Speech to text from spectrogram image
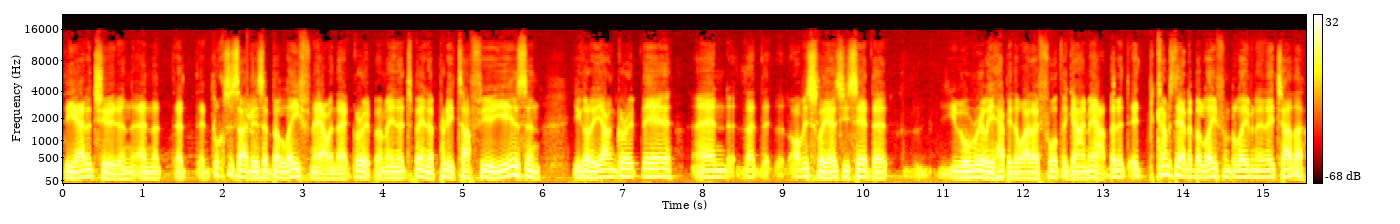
the attitude, and and that it, it looks as though there's a belief now in that group. I mean, it's been a pretty tough few years, and you've got a young group there, and that, that obviously, as you said, that you were really happy the way they fought the game out. But it, it comes down to belief and believing in each other.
